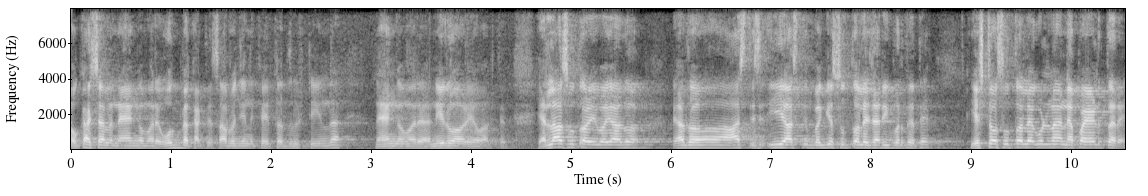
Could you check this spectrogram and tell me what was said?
ಅವಕಾಶ ಎಲ್ಲ ನ್ಯಾಯಾಂಗ ಮರೆ ಹೋಗ್ಬೇಕಾಗ್ತದೆ. ಸಾರ್ವಜನಿಕ ಹಿತ ದೃಷ್ಟಿಯಿಂದ ನ್ಯಾಯಾಂಗ ಮರೆ ಅನಿವಾರ್ಯವಾಗ್ತದೆ. ಎಲ್ಲ ಸುತ್ತೋಲೆ ಇವಾಗ ಯಾವುದೋ ಯಾವುದೋ ಆಸ್ತಿ ಈ ಆಸ್ತಿ ಬಗ್ಗೆ ಸುತ್ತೋಲೆ ಜಾರಿಗೆ ಬರ್ತೈತೆ. ಎಷ್ಟೋ ಸುತ್ತೋಲೆಗಳನ್ನ ನೆಪ ಹೇಳ್ತಾರೆ.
